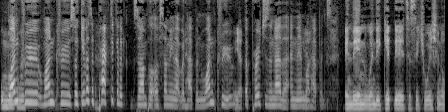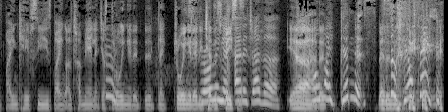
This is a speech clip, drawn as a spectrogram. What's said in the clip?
one umuntu- crew, one crew. So give us a practical example of something that would happen. One crew Yeah. approaches another, and then what happens? And then when they get there, it's a situation of buying KFCs, buying Ultramel, and just throwing it at at- like throwing it at each other's. It faces. at each other. yeah, oh that- my goodness! that this is, is- a real thing.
